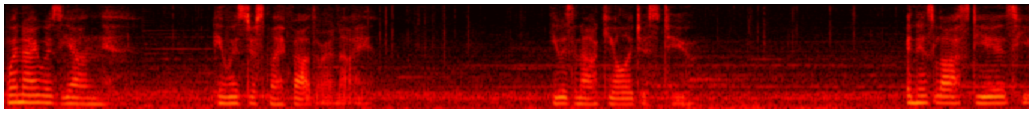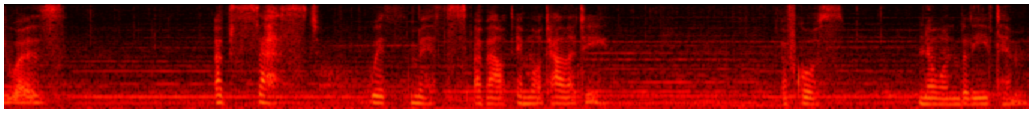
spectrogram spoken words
When I was young, it was just my father and I. He was an archaeologist too. In his last years, he was obsessed with myths about immortality. Of course, no one believed him,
